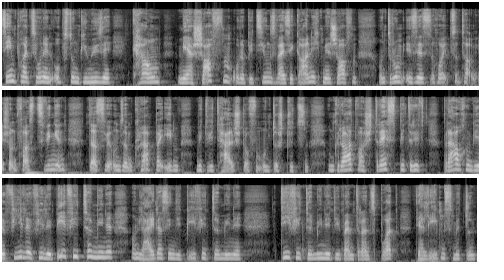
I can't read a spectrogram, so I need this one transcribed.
zehn Portionen Obst und Gemüse kaum mehr schaffen oder beziehungsweise gar nicht mehr schaffen. Und darum ist es heutzutage schon fast zwingend, dass wir unseren Körper eben mit Vitalstoffen unterstützen. Und gerade was Stress betrifft, brauchen wir viele, viele B-Vitamine. Und leider sind die B-Vitamine die Vitamine, die beim Transport der Lebensmittel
